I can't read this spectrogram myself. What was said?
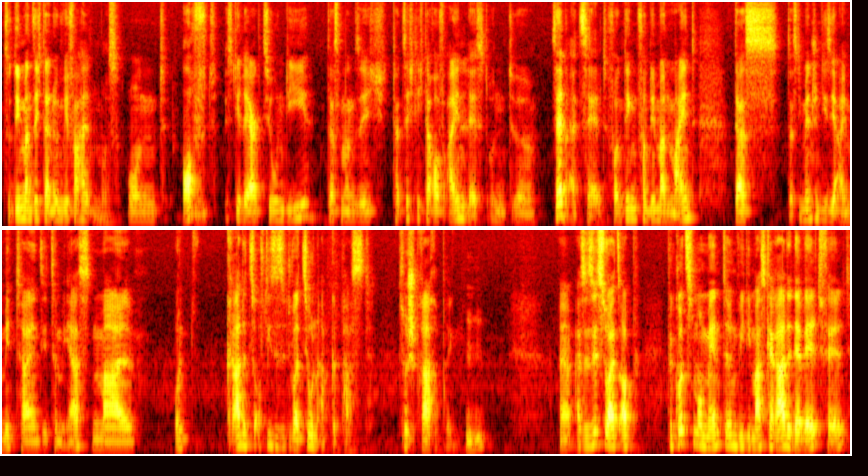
zu dem man sich dann irgendwie verhalten muss. Und oft mhm. ist die Reaktion die, dass man sich tatsächlich darauf einlässt und äh, selber erzählt von Dingen, von denen man meint, dass, dass die Menschen, die sie einem mitteilen, sie zum ersten Mal und geradezu auf diese Situation abgepasst zur Sprache bringen. Mhm. Also es ist so, als ob für einen kurzen Moment irgendwie die Maskerade der Welt fällt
